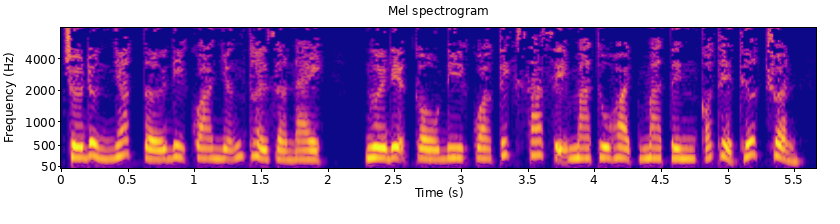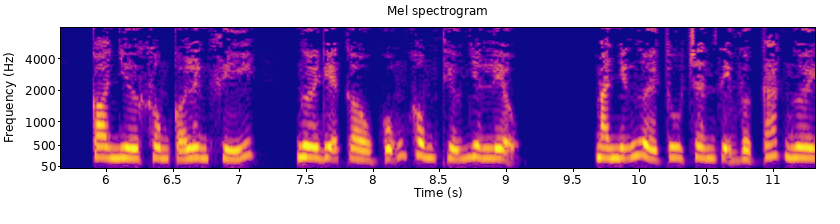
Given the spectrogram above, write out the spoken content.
Chớ đừng nhắc tới đi qua những thời giờ này, người địa cầu đi qua kích sát dị ma thu hoạch ma tinh có thể thước chuẩn, coi như không có linh khí, người địa cầu cũng không thiếu nhiên liệu. Mà những người tu chân dị vực các ngươi,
